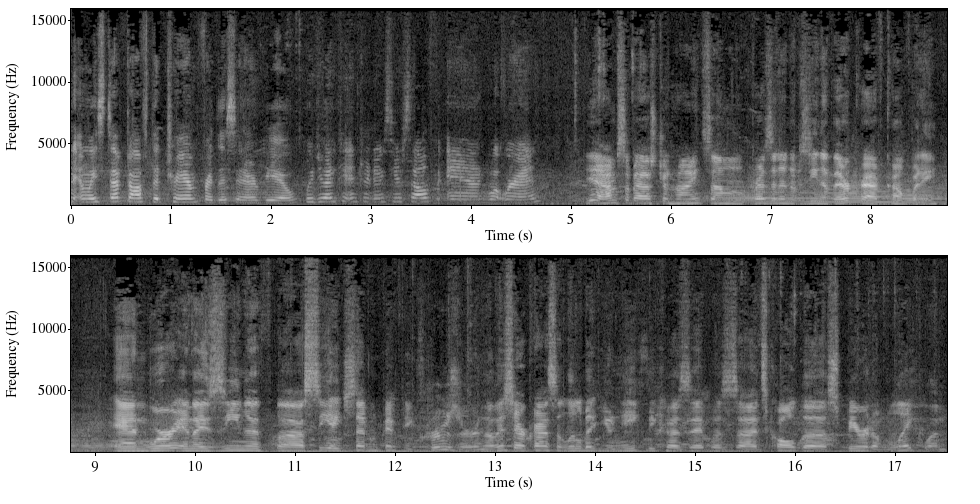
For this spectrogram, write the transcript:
And we stepped off the tram for this interview. Would you like to introduce yourself and what we're in? Yeah, I'm Sebastien Heinz. I'm president of Zenith Aircraft Company, and we're in a Zenith uh, CH-750 Cruiser. Now, this aircraft's a little bit unique because it was uh, it's called the Spirit of Lakeland.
